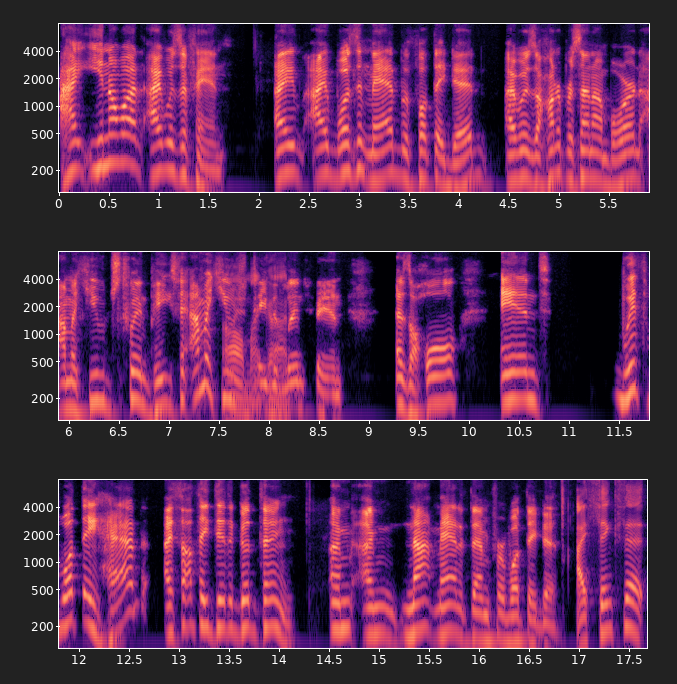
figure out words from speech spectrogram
I you know what? I was a fan. I I wasn't mad with what they did. I was 100% on board. I'm a huge Twin Peaks fan. I'm a huge Oh David God. Lynch fan as a whole. And with what they had, I thought they did a good thing. I'm I'm not mad at them for what they did. I think that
